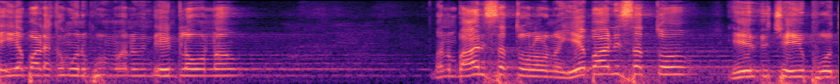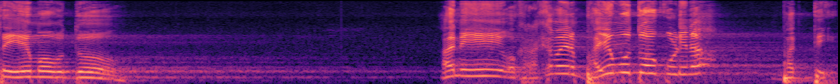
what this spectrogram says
చేయబడక మునుపు మనం దేంట్లో ఉన్నాం? మనం బానిసత్వంలో ఉన్నాం. ఏ బానిసత్వం? ఏది చేయకపోతే ఏమవుద్దో? అని ఒక రకమైన భయముతో కూడిన భక్తి.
